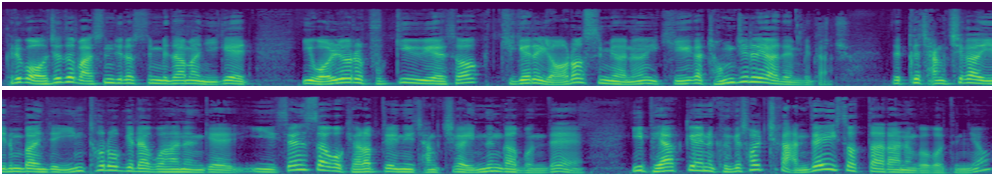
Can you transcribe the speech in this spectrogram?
그리고 어제도 말씀드렸습니다만 이게 이 원료를 붓기 위해서 기계를 열었으면은 이 기계가 정지를 해야 됩니다. 근데 그 장치가 이른바 이제 인터록이라고 하는 게 이 센서하고 결합되어 있는 장치가 있는가 본데 이 배합기에는 그게 설치가 안 돼 있었다라는 거거든요.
